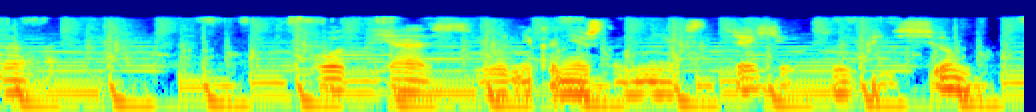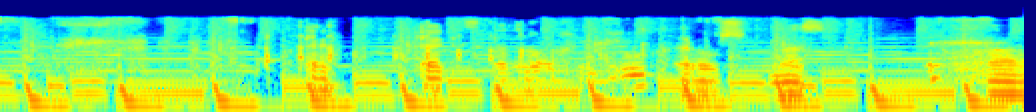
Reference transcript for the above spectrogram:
Да. Вот я сегодня, конечно, не встряхиваю свой писюн. Как, как сказал мой друг хороший у нас, а,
